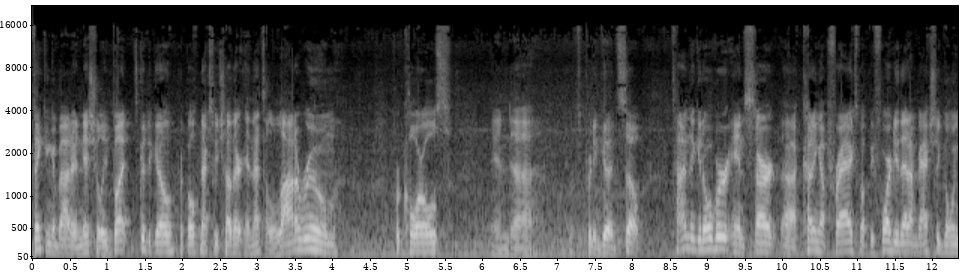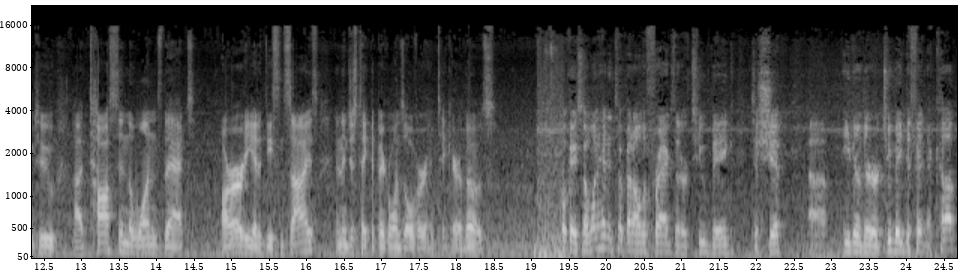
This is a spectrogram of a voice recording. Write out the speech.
thinking about it initially, but it's good to go. They're both next to each other and that's a lot of room for corals and uh, looks pretty good. So time to get over and start uh, cutting up frags. But before I do that, I'm actually going to uh, toss in the ones that are already at a decent size and then just take the bigger ones over and take care of those. Okay, so I went ahead and took out all the frags that are too big to ship. Uh, either they're too big to fit in a cup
